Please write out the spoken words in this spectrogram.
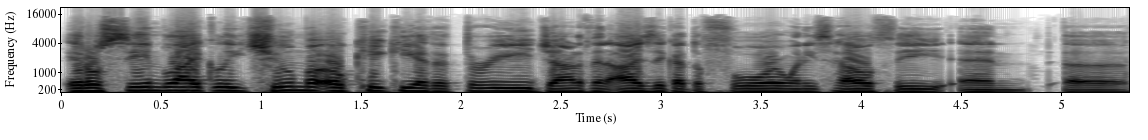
It'll seem likely Chuma Okeke at the three, Jonathan Isaac at the four when he's healthy, and uh,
